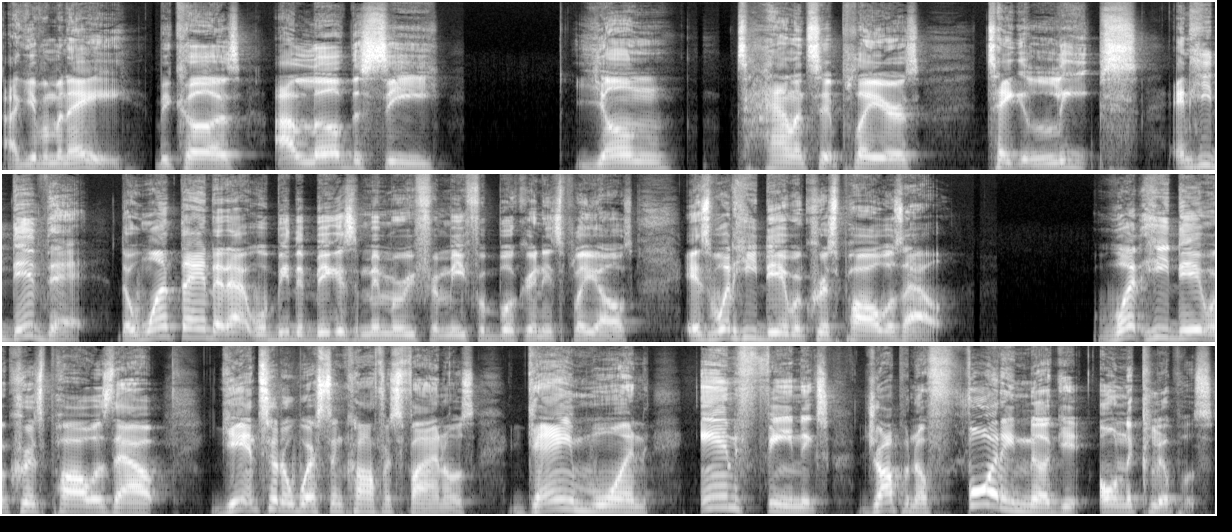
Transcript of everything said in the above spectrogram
I give him an A because I love to see young, talented players take leaps. And he did that. The one thing that, that will be the biggest memory for me for Booker in his playoffs is what he did when Chris Paul was out. What he did when Chris Paul was out, getting to the Western Conference Finals, game one in Phoenix, dropping a 40 nugget on the Clippers.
